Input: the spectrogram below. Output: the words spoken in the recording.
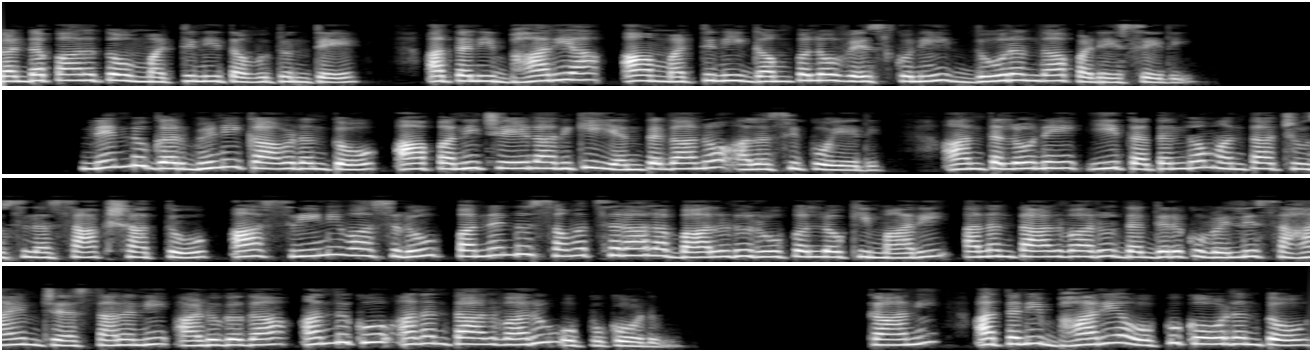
గడ్డపారతో మట్టిని తవ్వుతుంటే అతని భార్య ఆ మట్టిని గంపలో వేసుకుని దూరంగా పడేసేది. నిన్ను గర్భిణీ కావడంతో ఆ పని చేయడానికి ఎంతగానో అలసిపోయేది. అంతలోనే ఈ తతంగం అంతా చూసిన సాక్షాత్తు ఆ శ్రీనివాసుడు పన్నెండు సంవత్సరాల బాలుడు రూపంలోకి మారి అనంతాల్వారు దగ్గరకు వెళ్ళి సహాయం చేస్తానని అడుగగా అందుకు అనంతాల్వారు ఒప్పుకోడు. కాని అతని భార్య ఒప్పుకోవడంతో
